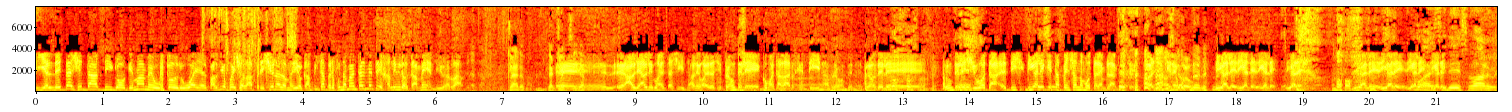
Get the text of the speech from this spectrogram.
Y el detalle táctico que más me gustó de Uruguay en el partido fue eso, la presión a los mediocampistas, pero fundamentalmente dejar libre a Otamendi, ¿verdad? Claro, la clásica. Eh, eh, hable, hable con el tallita, hable con el tallita. Pregúntele cómo está la Argentina, pregúntele. Pregúntele, pregúntele si vota, eh, dígale que está pensando en votar en blanco usted. A ver si tiene huevo. no. Dígale, dígale, dígale, dígale. Dígale, dígale, dígale, ¿Cómo va a dígale. decir eso, Darwin?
